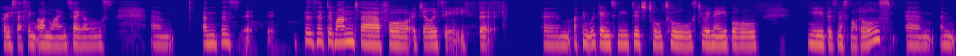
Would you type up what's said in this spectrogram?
processing online sales, um, and there's there's a demand there for agility that um, I think we're going to need digital tools to enable new business models. Um, and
